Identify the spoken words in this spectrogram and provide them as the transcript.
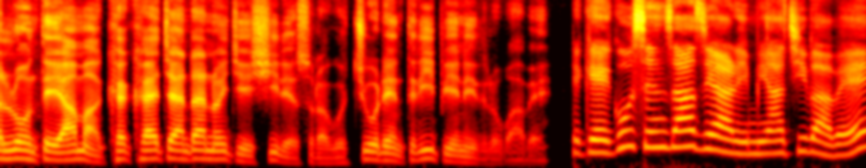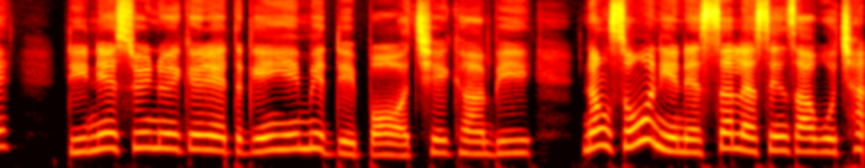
အလွန်တရားမှာခက်ခဲကြမ်းတမ်းနှွှဲချေရှိတယ်ဆိုတော့ကိုကြိုတင်သတိပေးနေတယ်လို့ပါပဲတကယ်ကိုစဉ်းစားစရာတွေများကြီးပါပဲဒီနေ့ဆွေးနွေးခဲ့တဲ့တကင်းရင်းမြစ်တွေပေါ်အခြေခံပြီးနောက်ဆုံးအနေနဲ့ဆက်လက်စဉ်းစားဖို့ခြံ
